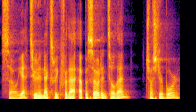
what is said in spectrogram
so, yeah, tune in next week for that episode. Until then, trust your board.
